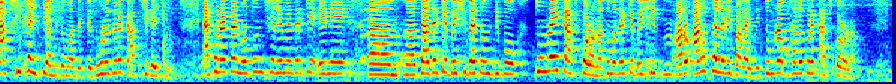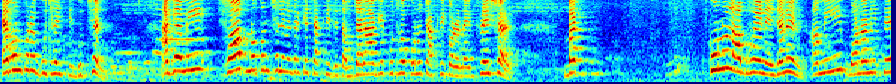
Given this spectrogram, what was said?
কাজ শিখাইছি আমি তোমাদেরকে, ধরে ধরে কাজ শিখাইছি। এখন একটা নতুন ছেলে মেয়েদেরকে এনে তাদেরকে বেশি বেতন দিব। তোমরাই কাজ করো না। তোমাদেরকে বেশি, আরও আরও স্যালারি বাড়াই দিই। তোমরা ভালো করে কাজ করো না। এমন করে বুঝাইছি, বুঝছেন? আগে আমি সব নতুন ছেলে মেয়েদেরকে চাকরি দিতাম। যারা আগে কোথাও কোনো চাকরি করে নাই ফ্রেশার বাট কোনো লাভ হয় নাই, জানেন? আমি বনানীতে,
